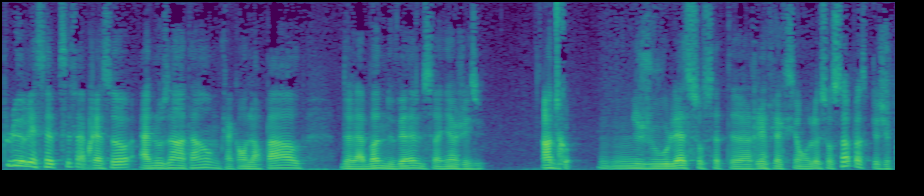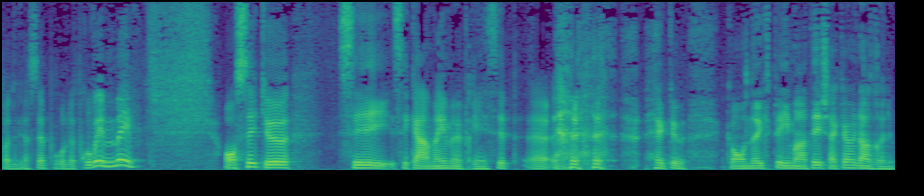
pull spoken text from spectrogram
plus réceptifs après ça à nous entendre quand on leur parle de la bonne nouvelle du Seigneur Jésus. En tout cas, je vous laisse sur cette réflexion-là sur ça parce que je n'ai pas de verset pour le prouver, mais on sait que c'est, quand même un principe euh, qu'on a expérimenté chacun d'entre nous.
